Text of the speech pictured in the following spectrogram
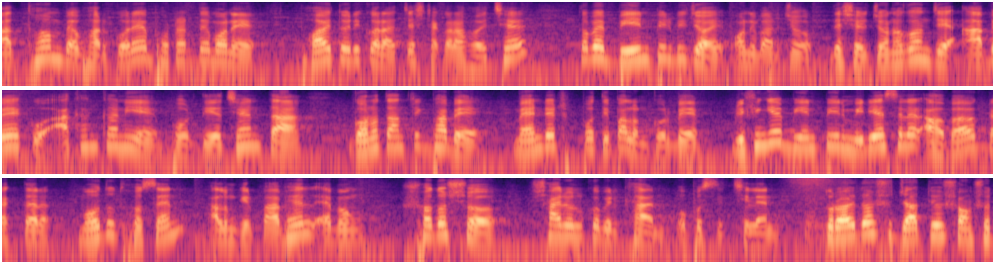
মাধ্যম ব্যবহার করে ভোটারদের মনে ভয় তৈরি করার চেষ্টা করা হয়েছে, তবে বিএনপির বিজয় অনিবার্য। দেশের জনগণ যে আবেগ ও আকাঙ্ক্ষা নিয়ে ভোট দিয়েছেন তা গণতান্ত্রিকভাবে ম্যান্ডেট প্রতিপালন করবে। ব্রিফিংয়ে বিএনপির মিডিয়া সেলের আহ্বায়ক ডাক্তার মওদুদ হোসেন, আলমগীর পাভেল এবং সদস্য সাইরুল কবির খান উপস্থিত ছিলেন। ত্রয়োদশ জাতীয় সংসদ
